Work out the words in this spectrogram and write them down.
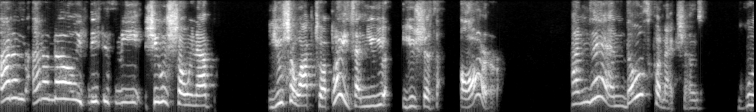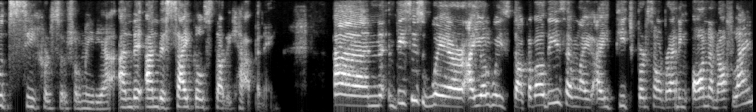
i don't i don't know if this is me she was showing up you show up to a place and you you just are. And then those connections would see her social media and the and the cycle started happening. And this is where i always talk about this. I'm like i teach personal branding on and offline.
